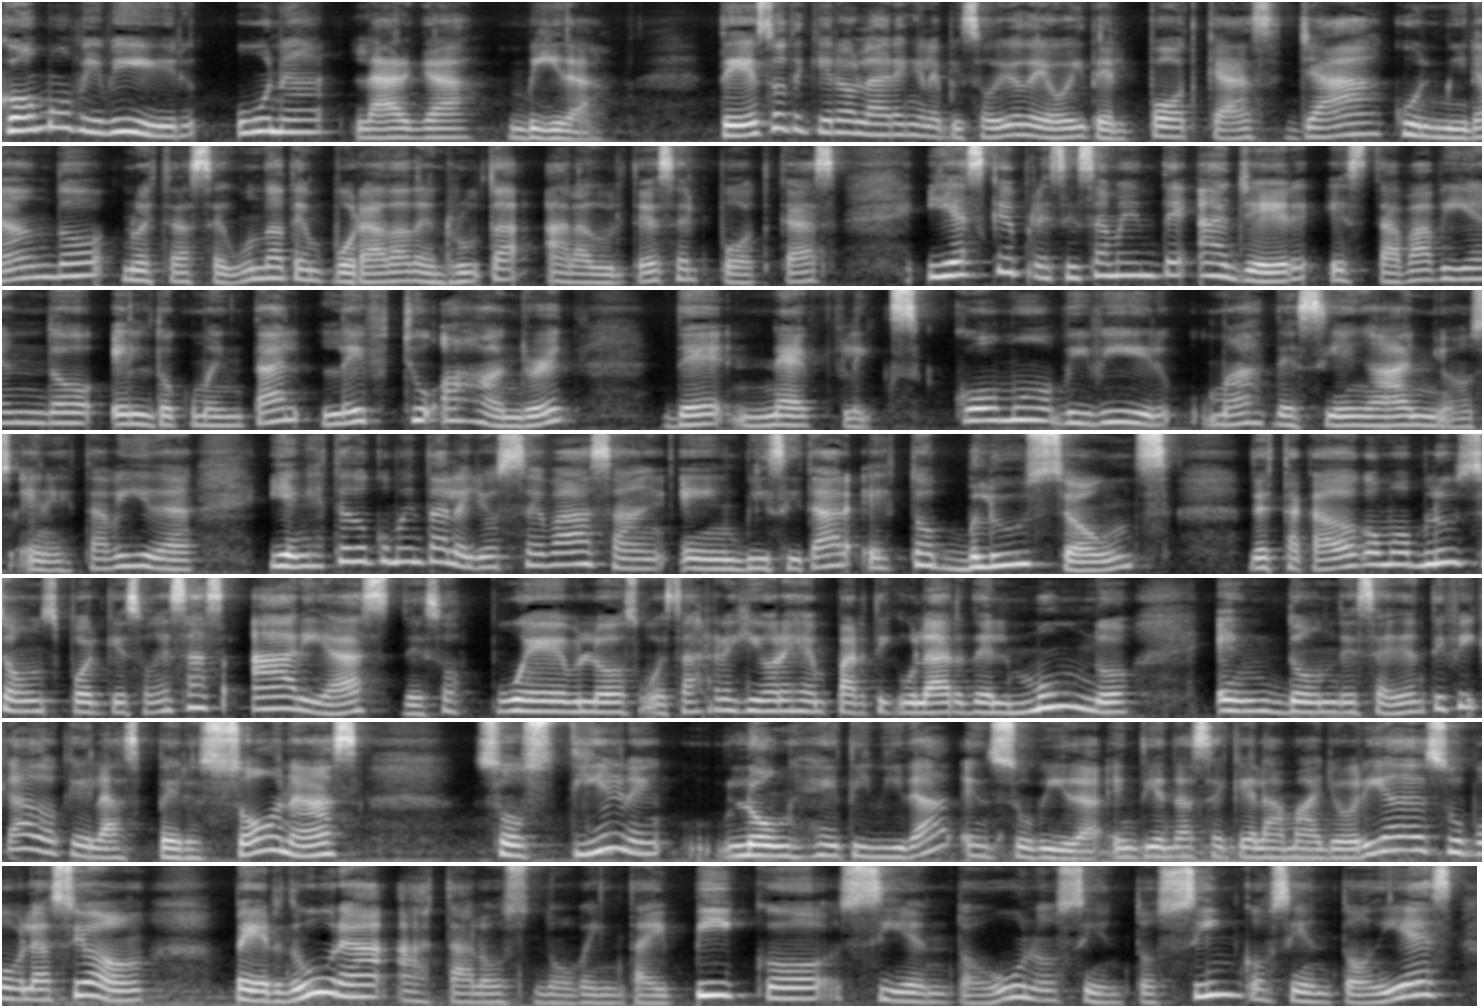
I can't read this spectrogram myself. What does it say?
cómo vivir una larga vida. De eso te quiero hablar en el episodio de hoy del podcast, ya culminando nuestra segunda temporada de En Ruta a la Adultez, el podcast. Y es que precisamente ayer estaba viendo el documental Live to 100 de Netflix, cómo vivir más de 100 años en esta vida. Y en este documental ellos se basan en visitar estos Blue Zones, destacado como Blue Zones porque son esas áreas de esos pueblos o esas regiones en particular del mundo en donde se ha identificado que las personas sostienen longevidad en su vida. Entiéndase que la mayoría de su población perdura hasta los 90 y pico, 101, 105, 110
